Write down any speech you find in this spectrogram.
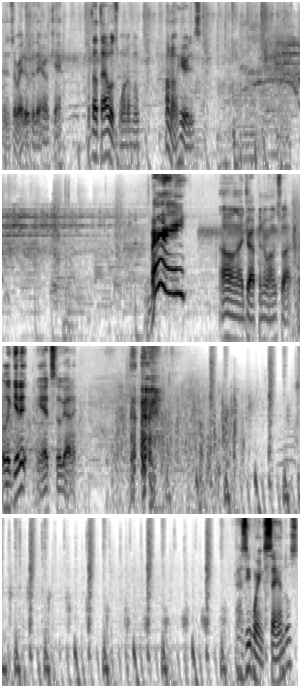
it's right over there. Okay, I thought that was one of them. Oh no, here it is. Bang! Oh, and I dropped in the wrong spot. Will it get it? Yeah, it still got it. Is he wearing sandals?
